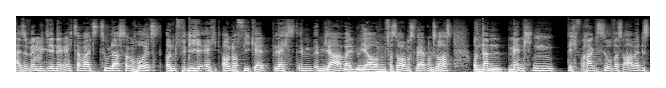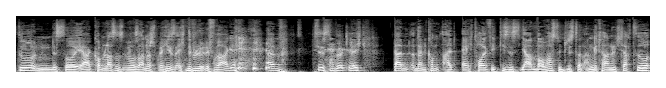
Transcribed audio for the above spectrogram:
also wenn du dir eine Rechtsanwaltszulassung holst und für die echt auch noch viel Geld blechst im, im Jahr, weil du ja auch ein Versorgungswerk und so hast und dann Menschen dich fragen so, was arbeitest du? Und ist so, ja, komm, lass uns über was anderes sprechen, ist echt eine blöde Frage. ähm, das ist wirklich. Dann, und dann kommt halt echt häufig dieses, ja, warum hast du dir das dann angetan? Und ich dachte so,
